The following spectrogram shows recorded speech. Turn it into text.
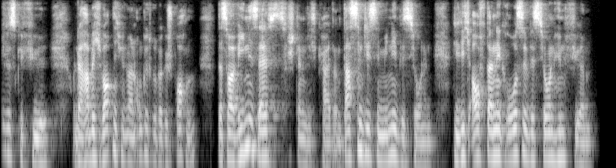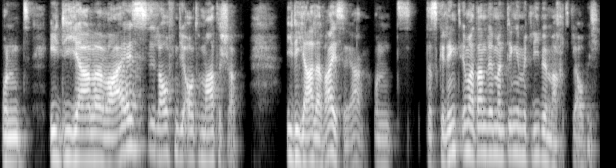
Gefühl. Und da habe ich überhaupt nicht mit meinem Onkel drüber gesprochen. Das war wie eine Selbstverständlichkeit. Und das sind diese Mini-Visionen, die dich auf deine große Vision hinführen. Und idealerweise laufen die automatisch ab. Idealerweise, ja. Und das gelingt immer dann, wenn man Dinge mit Liebe macht, glaube ich.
